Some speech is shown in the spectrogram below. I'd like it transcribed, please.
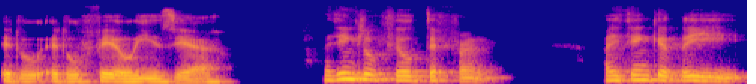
it'll it'll feel easier i think it'll feel different i think at the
